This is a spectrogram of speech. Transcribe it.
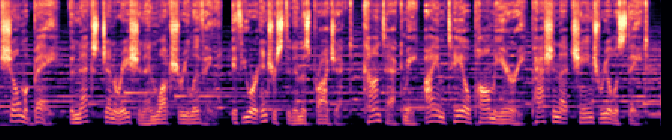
Shoma Bay, the next generation in luxury living. If you are interested in this project, contact me. I am Teo Palmieri, Passionate Change Real Estate.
